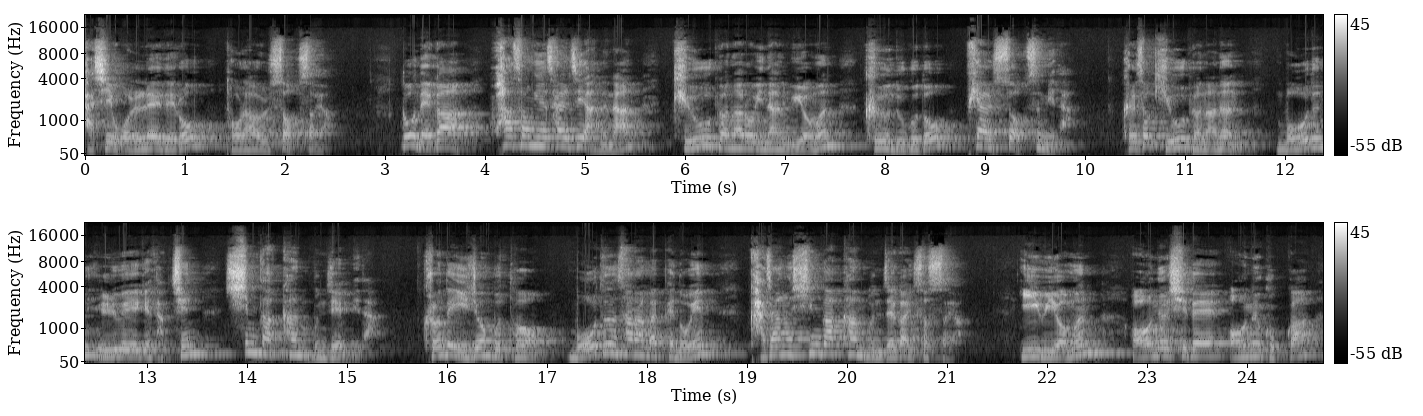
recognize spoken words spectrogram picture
다시 원래대로 돌아올 수 없어요. 또 내가 화성에 살지 않는 한 기후 변화로 인한 위험은 그 누구도 피할 수 없습니다. 그래서 기후 변화는 모든 인류에게 닥친 심각한 문제입니다. 그런데 이전부터 모든 사람 앞에 놓인 가장 심각한 문제가 있었어요. 이 위험은 어느 시대, 어느 국가,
